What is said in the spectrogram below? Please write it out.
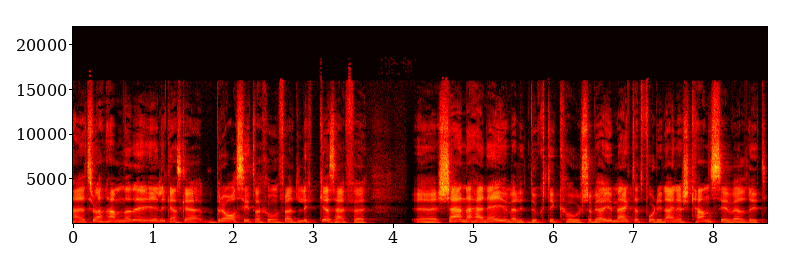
Jag tror han hamnade i en ganska bra situation för att lyckas här för eh, Shanahan är ju en väldigt duktig coach och vi har ju märkt att 49ers kan se väldigt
